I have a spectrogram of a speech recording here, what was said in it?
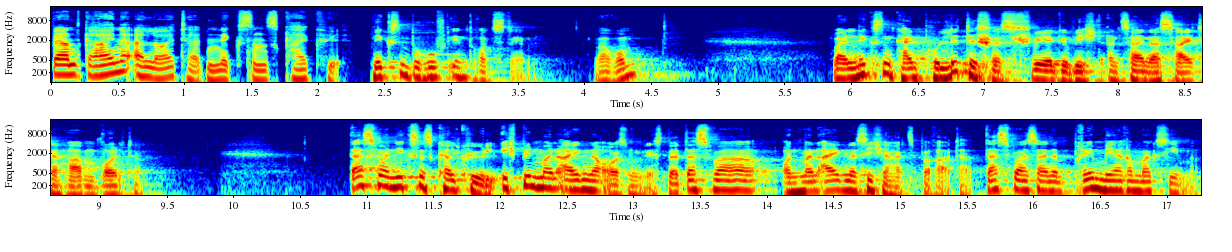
Bernd Greine erläutert Nixons Kalkül. Nixon beruft ihn trotzdem. Warum? Weil Nixon kein politisches Schwergewicht an seiner Seite haben wollte. Das war Nixons Kalkül. Ich bin mein eigener Außenminister. Das war und mein eigener Sicherheitsberater. Das war seine primäre Maxime.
